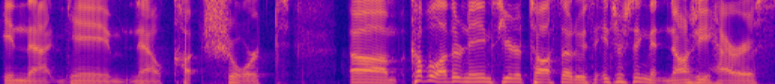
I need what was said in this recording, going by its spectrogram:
in that game now cut short. Um, a couple other names here to toss out. It was interesting that Najee Harris,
